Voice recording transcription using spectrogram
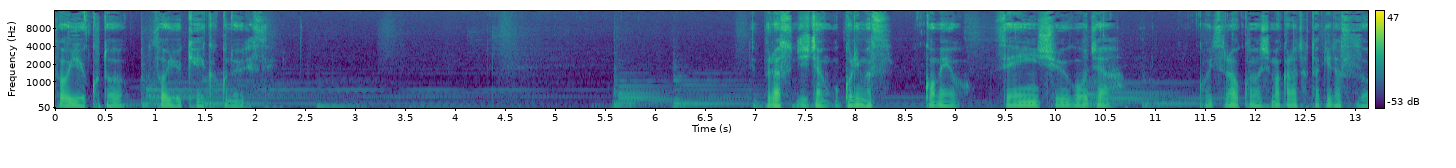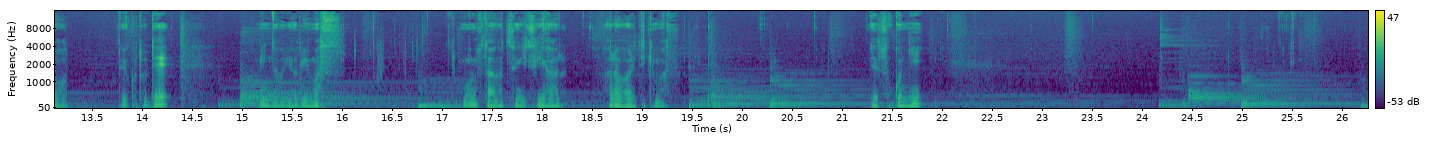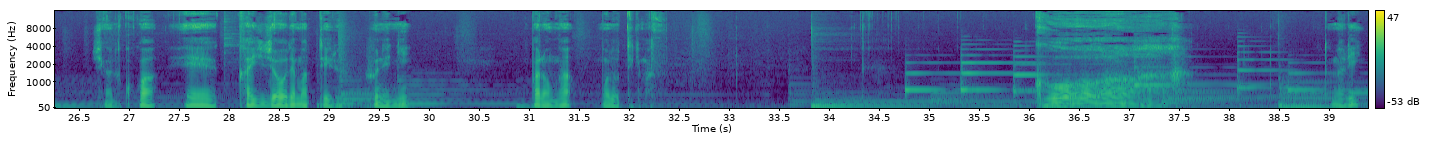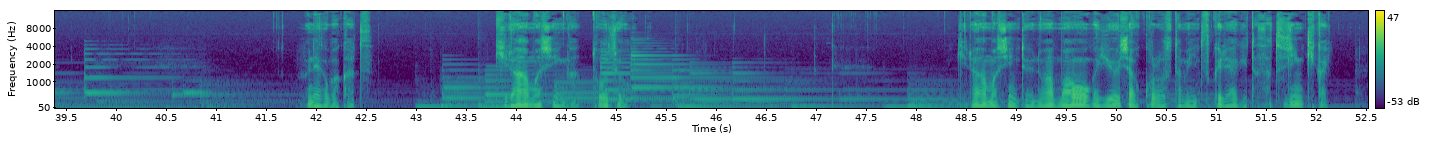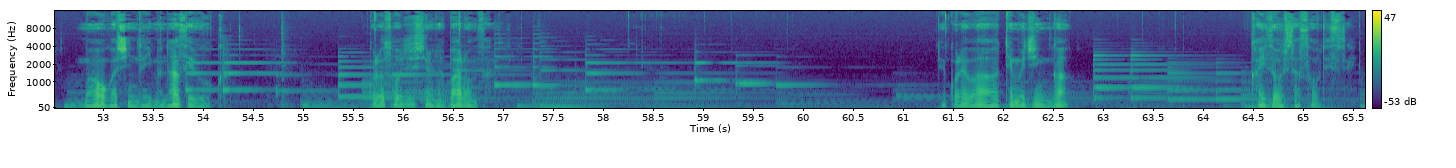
そういうこと、そういう計画のようですね。ブラスじいちゃん怒ります。ごめんよ。全員集合じゃ。こいつらをこの島から叩き出すぞ。ということで、みんなを呼びます。モンスターが次々現れてきます。で、そこに、違うな、ここは、えー、海上で待っている船にバロンが戻ってきます。ゴーとなり、船が爆発。キラーマシンが登場。キラーマシンというのは魔王が勇者を殺すために作り上げた殺人機械。魔王が死んだ今なぜ動くこれを操縦しているのはバロンさんで。これはテムジンが改造したそうですね。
